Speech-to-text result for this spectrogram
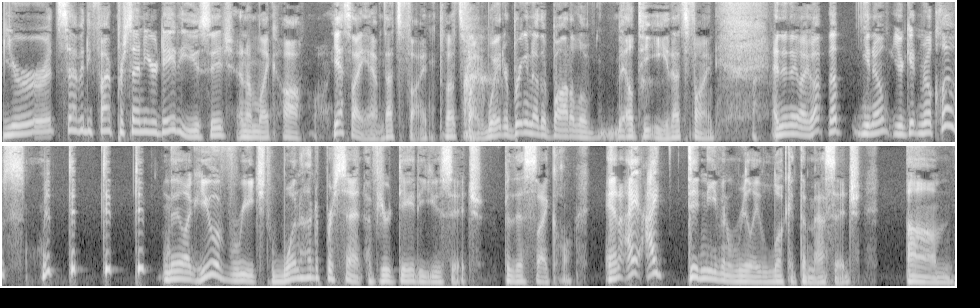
you're at 75% of your data usage. And I'm like, oh, yes, I am. That's fine. That's fine. Waiter, bring another bottle of LTE. That's fine. And then they're like, oh, oh you know, you're getting real close. Dip, dip, dip, dip. And they're like, you have reached 100% of your data usage for this cycle. And I, I didn't even really look at the message. Um,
